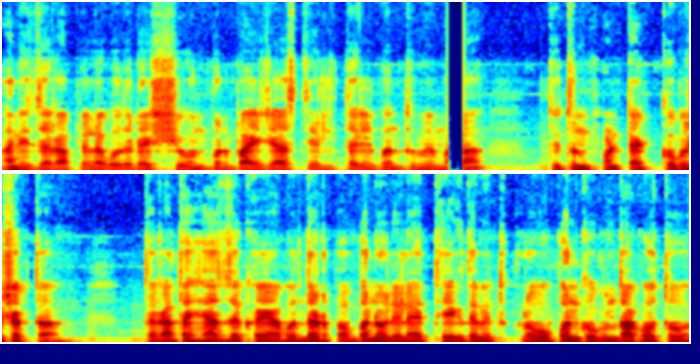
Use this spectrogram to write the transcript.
आणि जर आपल्याला गोदड्या शिवून पण पाहिजे असतील तरी पण तुम्ही मला तिथून कॉन्टॅक्ट करू शकता. तर आता ह्या जो काही आपण धडपा बनवलेला आहे ते एकदा मी तुम्हाला ओपन करून दाखवतो.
